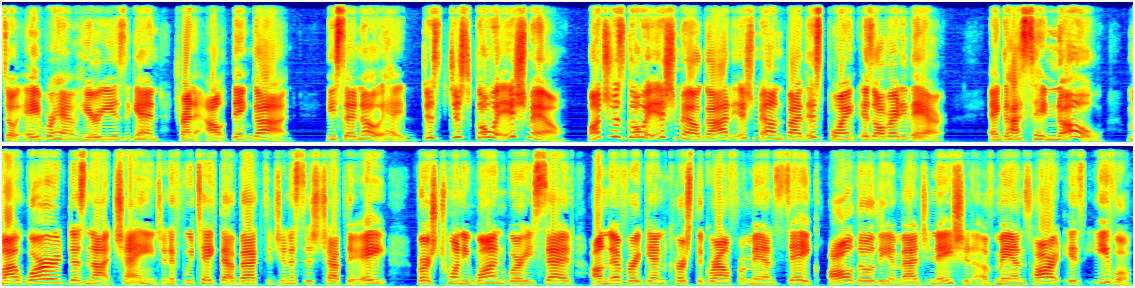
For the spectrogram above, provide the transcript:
So Abraham, here he is again, trying to outthink God. He said, No, hey, just just go with Ishmael. Why don't you just go with Ishmael, God? Ishmael by this point is already there. And God said, No, my word does not change. And if we take that back to Genesis chapter 8, verse 21, where he said, I'll never again curse the ground for man's sake, although the imagination of man's heart is evil.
